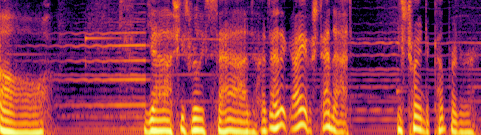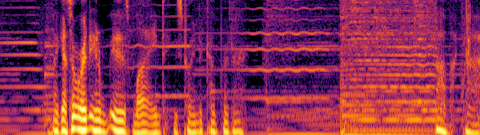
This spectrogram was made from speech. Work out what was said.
Oh. Yeah, she's really sad. I, I, understand that. He's trying to comfort her. I guess, or in, in his mind, he's trying to comfort her. Oh my god.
